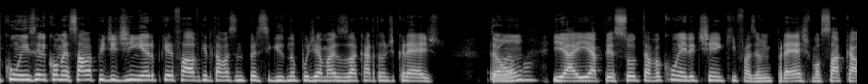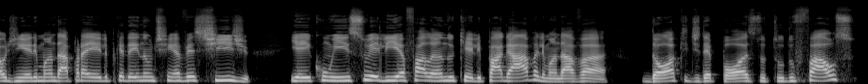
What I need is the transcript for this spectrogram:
com isso ele começava a pedir dinheiro porque ele falava que ele estava sendo perseguido e não podia mais usar cartão de crédito. Então, e aí a pessoa que tava com ele tinha que fazer um empréstimo, sacar o dinheiro e mandar pra ele, porque daí não tinha vestígio. E aí com isso ele ia falando que ele pagava, ele mandava doc de depósito, tudo falso,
